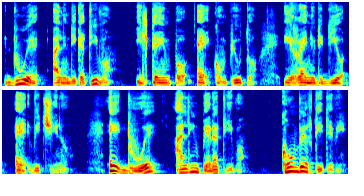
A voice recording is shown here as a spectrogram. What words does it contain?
due all'indicativo, il tempo è compiuto, il regno di Dio è vicino, e due all'imperativo, convertitevi,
